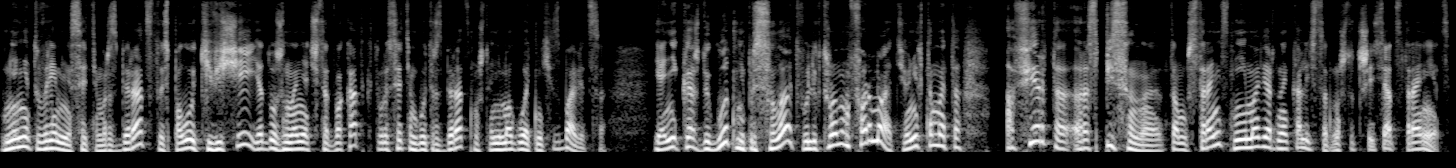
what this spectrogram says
У меня нет времени с этим разбираться. То есть по логике вещей я должен нанять адвоката, который с этим будет разбираться, потому что я не могу от них избавиться. И они каждый год мне присылают в электронном формате. У них там эта оферта расписана, там страниц неимоверное количество, потому что это 60 страниц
